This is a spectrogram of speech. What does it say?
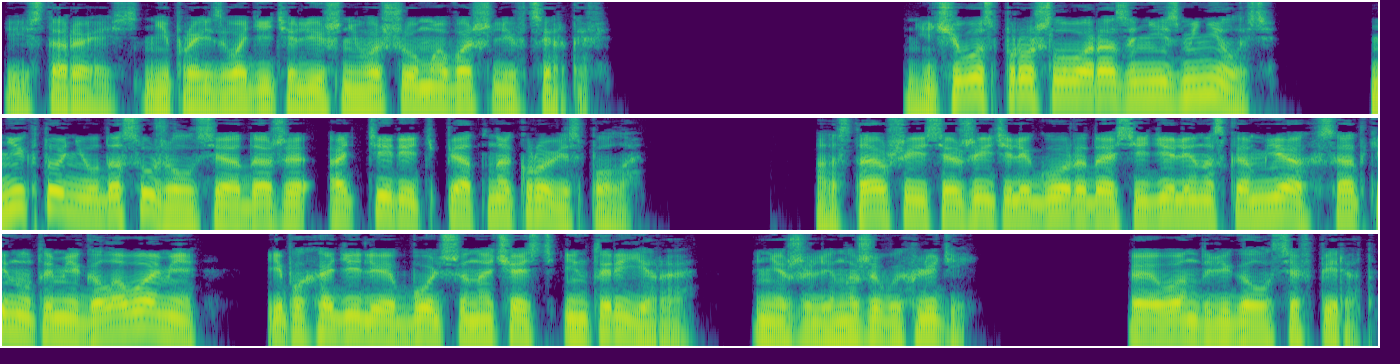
и, стараясь не производить лишнего шума, вошли в церковь. Ничего с прошлого раза не изменилось. Никто не удосужился даже оттереть пятна крови с пола. Оставшиеся жители города сидели на скамьях с откинутыми головами и походили больше на часть интерьера, нежели на живых людей. Эван двигался вперед.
